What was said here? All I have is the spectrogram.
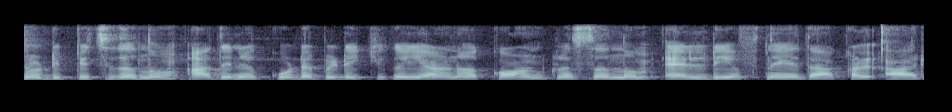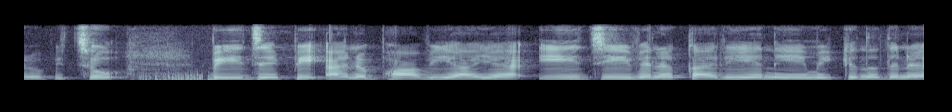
ചൊടിപ്പിച്ചതെന്നും അതിന് കുടപിടിക്കുകയാണ് കോൺഗ്രസ് എന്നും എൽ ഡി എഫ് നേതാക്കൾ ആരോപിച്ചു. ബി ജെ പി അനുഭാവിയായ ഈ ജീവനക്കാരിയെ നിയമിക്കുന്നതിന്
